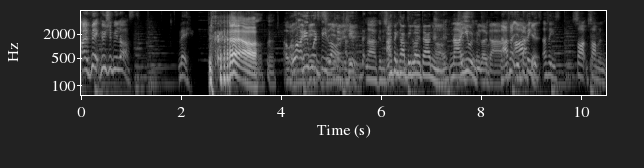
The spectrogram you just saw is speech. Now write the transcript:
I Vic, who should be last? Me. Oh. oh. Well, who would be large? No, because I think I'd be low down, you know. Nah, you would be low down. Nah, I I, I, you'd back think it. it's, I think it's Simon.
